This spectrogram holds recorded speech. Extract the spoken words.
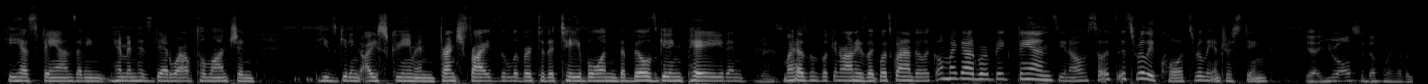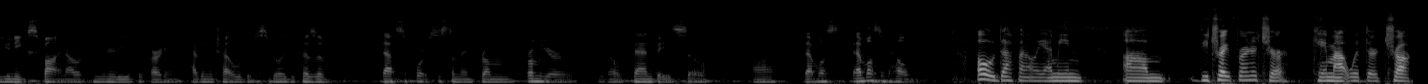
he has fans. I mean, him and his dad were out to lunch, and he's getting ice cream and French fries delivered to the table, and the bill's getting paid. And my husband's looking around. He's like, "What's going on?" They're like, "Oh my God, we're big fans," you know. So it's it's really cool. It's really interesting. Yeah, you also definitely have a unique spot in our community regarding having a child with a disability because of that support system and from from your you know fan base. So uh, that must that must have helped. Oh, definitely. I mean, um, Detroit Furniture came out with their truck,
